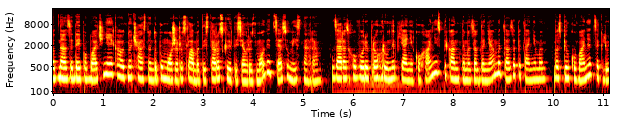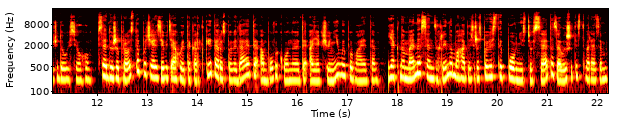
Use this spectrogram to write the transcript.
Одна з ідей побачення, яка одночасно допоможе розслабитись та розкритися в розмові, це сумісна гра. Зараз говорю про гру не п'яні кохані з пікантними завданнями та запитаннями, бо спілкування це ключ до усього. Все дуже просто по черзі витягуєте картки та розповідаєте або виконуєте, а якщо ні, випиваєте. Як на мене, сенс гри намагатись розповісти повністю все та залишитись тверезим.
